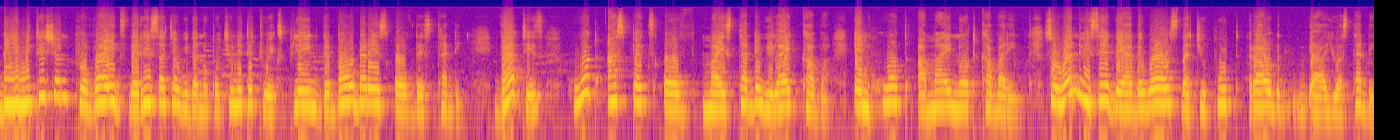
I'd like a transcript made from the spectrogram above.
delimitation provides the researcher with an opportunity to explain the boundaries of the study. That is, what aspects of my study will I cover and what am I not covering? So when we say they are the walls that you put around uh, your study,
